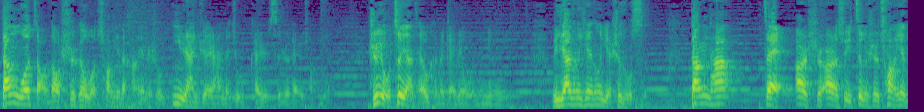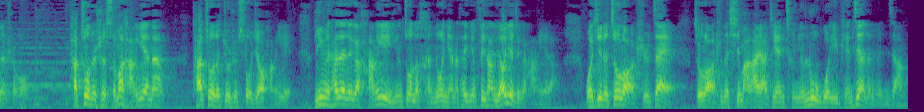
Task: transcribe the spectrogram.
当我找到适合我创业的行业的时候，毅然决然的就开始辞职，开始创业。只有这样才有可能改变我们的命运。李嘉诚先生也是如此。当他在二十二岁正式创业的时候，他做的是什么行业呢？他做的就是塑胶行业，因为他在这个行业已经做了很多年了，他已经非常了解这个行业了。我记得周老师在周老师的喜马拉雅间曾经录过一篇这样的文章，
